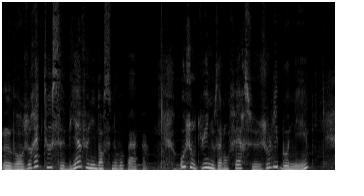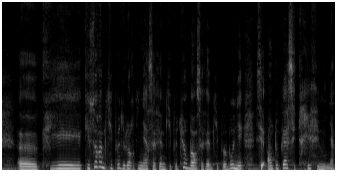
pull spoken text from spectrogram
Bonjour à tous, bienvenue dans ce nouveau papa. Aujourd'hui, nous allons faire ce joli bonnet euh, qui, sort un petit peu de l'ordinaire. Ça fait un petit peu turban, ça fait un petit peu bonnet. C'est En tout cas, c'est très féminin.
